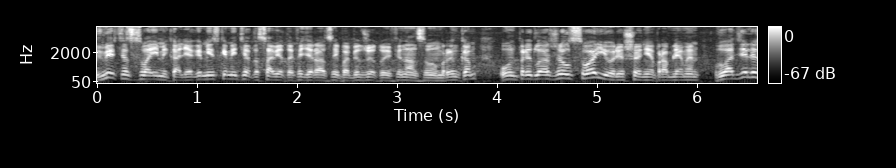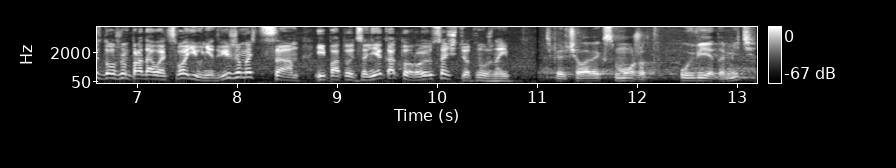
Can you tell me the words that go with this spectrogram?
Вместе со своими коллегами из Комитета Совета Федерации по бюджету и финансовым рынкам он предложил свое решение проблемы. Владелец должен продавать свою недвижимость сам и по той цене, которую сочтет нужной. Теперь человек сможет уведомить,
